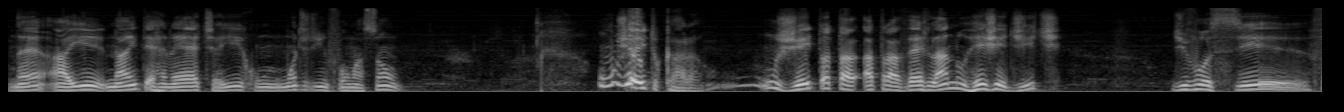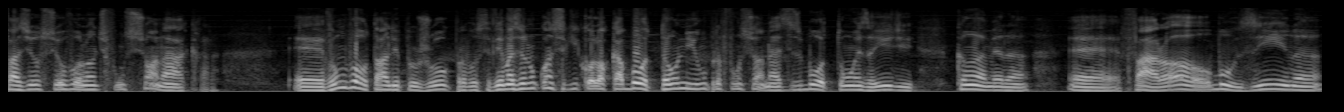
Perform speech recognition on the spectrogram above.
né, aí na internet aí com um monte de informação um jeito, cara, um jeito at através lá no Regedit de você fazer o seu volante funcionar, cara. É, vamos voltar ali pro jogo para você ver, mas eu não consegui colocar botão nenhum para funcionar. Esses botões aí de câmera, é, farol, buzina,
